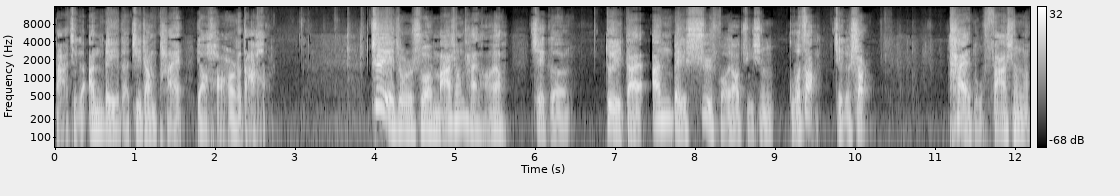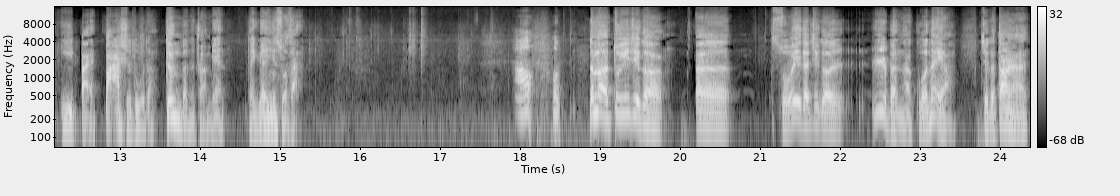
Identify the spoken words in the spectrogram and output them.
把这个安倍的这张牌要好好的打好。这也就是说，麻生太郎呀，这个对待安倍是否要举行国葬这个事儿，态度发生了一百八十度的根本的转变的原因所在。好，我那么对于这个呃所谓的这个日本呢，国内啊。这个当然，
